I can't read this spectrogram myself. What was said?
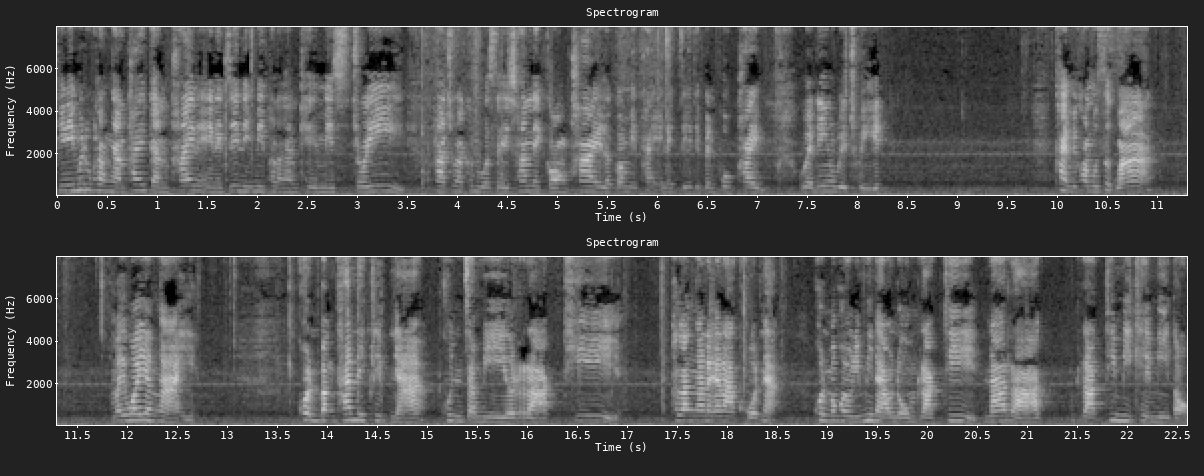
ทีนี้มาดูพลังงานไพ่กันไพ่ใน Energy นี้มีพลังงาน Chemistry Heart to Heart Conversation ในกองไพ่แล้วก็มีไพ่ Energy ที่เป็นพวกไพ่ Wedding Retreat ใครมีความรู้สึกว่า ไม่ว่ายังไง คนบางท่านในคลิปเนี้ยคุณจะมีรักที่พลังงานในอนาคตเนี่ย คนบางคนวันนี้มีแนวโน้มรักที่น่ารัก รักที่มีเคมีต่อ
